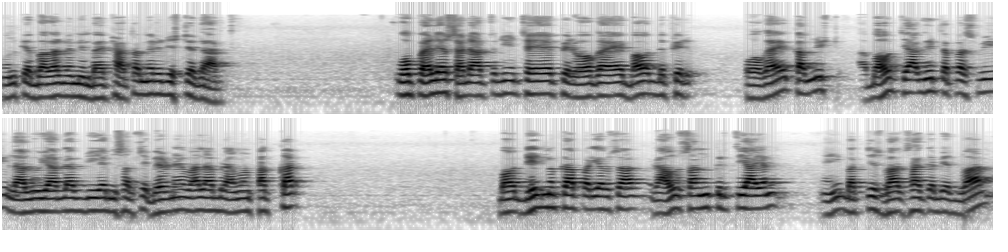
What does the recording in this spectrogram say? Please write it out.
उनके बगल में मैं बैठा था, मेरे रिश्तेदार थे। वो पहले सनातनी थे, फिर हो गए बौद्ध, फिर हो गए कम्युनिस्ट। बहुत त्यागी तपस्वी, लालू यादव जी, इन सबसे भिड़ने वाला ब्राह्मण फक्कर बौद्धिज्म का पर्यवसान राहुल संकृत्यायन यही बत्तीस भाषा के विद्वान।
